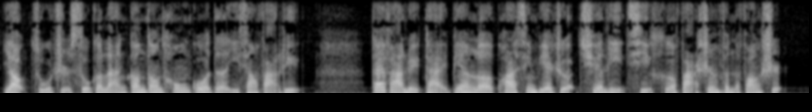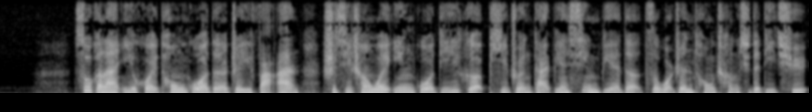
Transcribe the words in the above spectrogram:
要阻止苏格兰刚刚通过的一项法律，该法律改变了跨性别者确立其合法身份的方式。苏格兰议会通过的这一法案，使其成为英国第一个批准改变性别的自我认同程序的地区。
